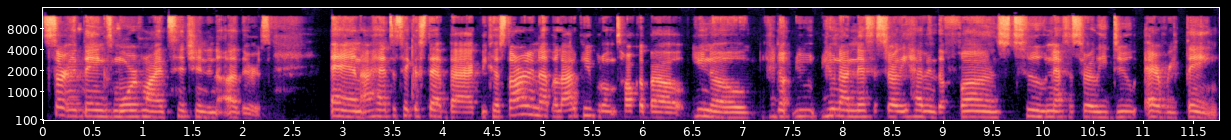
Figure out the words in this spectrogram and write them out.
certain things more of my attention than others and I had to take a step back because starting up, a lot of people don't talk about, you know, you don't you you're not necessarily having the funds to necessarily do everything.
